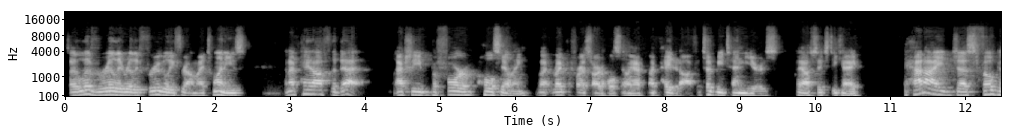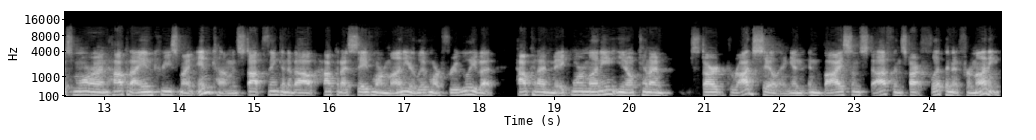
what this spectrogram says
So I lived really, really frugally throughout my 20s and I paid off the debt. Actually, before wholesaling, right before I started wholesaling, I, I paid it off. It took me 10 years to pay off 60K. Had I just focused more on how could I increase my income and stop thinking about how could I save more money or live more frugally, but how can I make more money? You know, can I start garage selling and, and buy some stuff and start flipping it for money?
